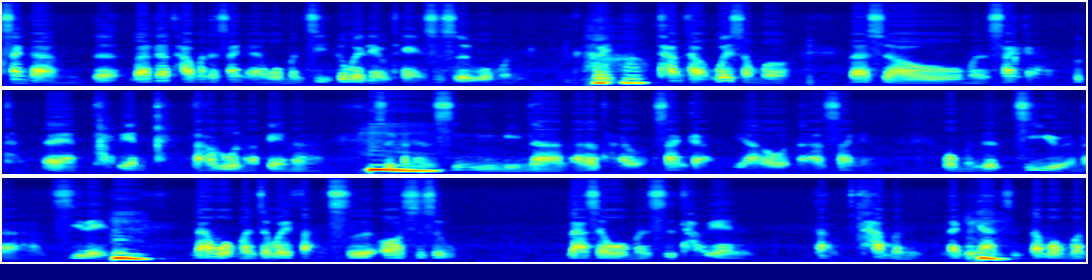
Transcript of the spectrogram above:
香港的来到台湾的香港，我们自己都会聊天，就是我们会探讨为什么那时候我们香港不讨呃讨厌大陆那边呢？是可能新移民啊，来到台湾、香港，然后拿香港我们的资源啊之类的，那我们就会反思哦，其实那时候我们是讨厌他他们那个样子，那我们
